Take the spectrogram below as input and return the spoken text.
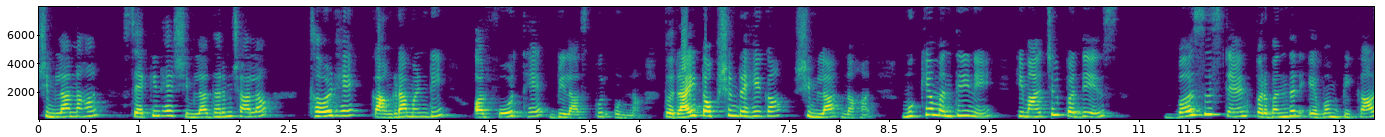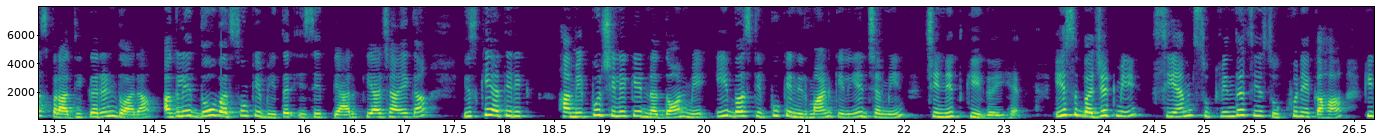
शिमला नहर सेकंड है शिमला धर्मशाला थर्ड है कांगड़ा मंडी, और फोर्थ है बिलासपुर उन्ना। तो राइट ऑप्शन रहेगा शिमला नाहन। मुख्यमंत्री ने हिमाचल प्रदेश बस स्टैंड प्रबंधन एवं विकास प्राधिकरण द्वारा अगले दो वर्षों के भीतर इसे तैयार किया जाएगा। इसके अतिरिक्त हमीरपुर ज़िले के नदौन में ई बस डिपो के निर्माण के लिए ज़मीन चिन्हित की गई है। इस बजट में सीएम सुखविंदर सिंह सुक्खू ने कहा कि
